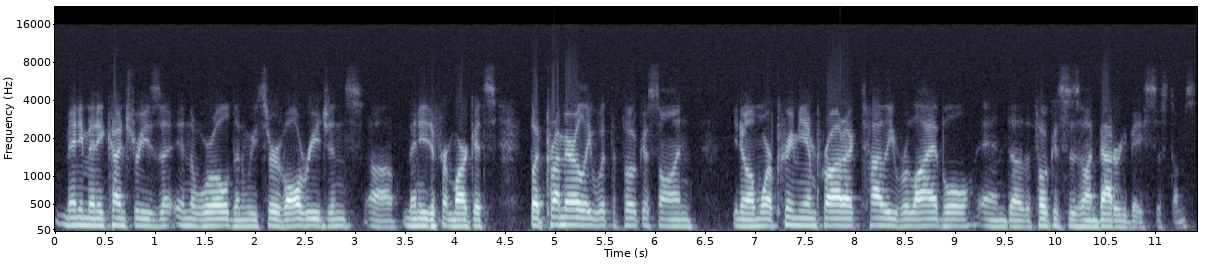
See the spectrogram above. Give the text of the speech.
many, many countries uh, in the world, and we serve all regions, uh, many different markets, but primarily with the focus on, you know, a more premium product, highly reliable, and uh, the focus is on battery-based systems.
